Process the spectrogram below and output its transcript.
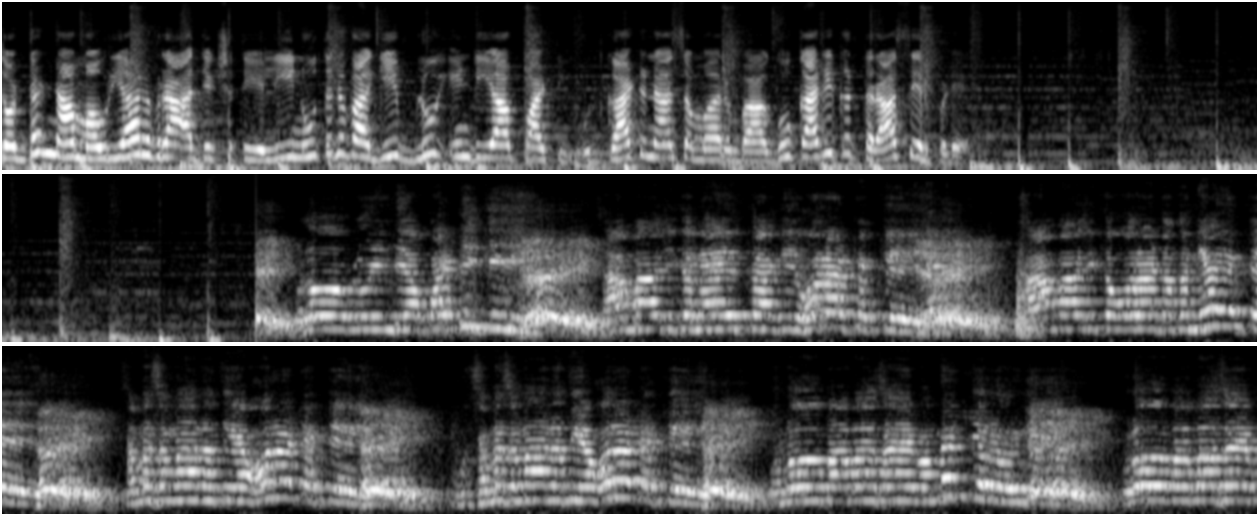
ದೊಡ್ಡಣ್ಣ ಮೌರ್ಯಾರವರ ಅಧ್ಯಕ್ಷತೆಯಲ್ಲಿ ನೂತನವಾಗಿ ಬ್ಲೂ ಇಂಡಿಯಾ ಪಾರ್ಟಿ ಉದ್ಘಾಟನಾ ಸಮಾರಂಭ ಹಾಗೂ ಕಾರ್ಯಕರ್ತರ ಸೇರ್ಪಡೆ. ಬ್ಲೂ ಇಂಡಿಯಾ ಪಾರ್ಟಿಗೆ ಸಾಮಾಜಿಕ ನ್ಯಾಯಕ್ಕಾಗಿ ಹೋರಾಟಕ್ಕೆ, ಸಾಮಾಜಿಕ ಹೋರಾಟದ ನ್ಯಾಯಕ್ಕೆ, ಸಮಸಮಾನತೆಯ ಹೋರಾಟಕ್ಕೆ ಸಮಸಮಾನತೆಯ ಹೋರಾಟಕ್ಕೆ ಬಾಬಾ ಸಾಹೇಬ್ ಅಂಬೇಡ್ಕರ್ ಅವರಿಗೆ ಬಾಬಾ ಸಾಹೇಬ್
